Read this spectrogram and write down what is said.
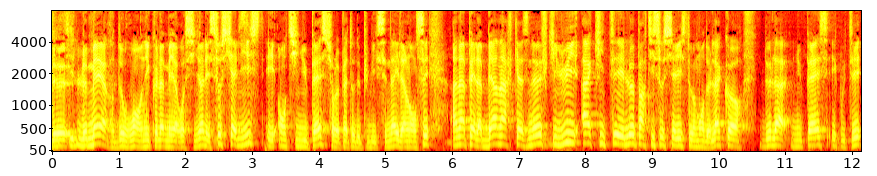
le, maire de Rouen, Nicolas Meyer-Rossignol, est socialiste et anti-NUPES. Sur le plateau de Public Sénat, il a lancé un appel à Bernard Cazeneuve, qui lui a quitté le Parti socialiste au moment de l'accord de la NUPES. Écoutez,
